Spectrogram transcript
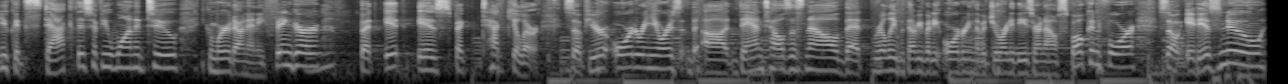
You could stack this if you wanted to. You can wear it on any finger. Mm -hmm but it is spectacular. So if you're ordering yours, uh, Dan tells us now that really with everybody ordering, the majority of these are now spoken for. So it is new.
